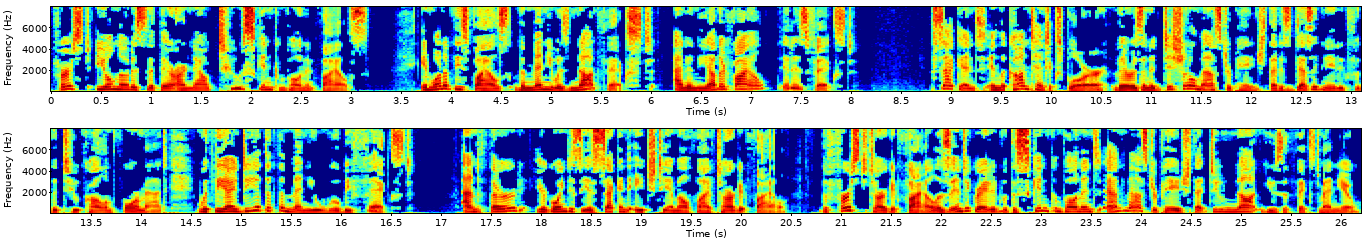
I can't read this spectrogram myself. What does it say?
First, you'll notice that there are now two skin component files. In one of these files, the menu is not fixed, and in the other file, it is fixed. Second, in the Content Explorer, there is an additional master page that is designated for the two-column format, with the idea that the menu will be fixed. And third, you're going to see a second HTML5 target file. The first target file is integrated with the skin component and master page that do not use a fixed menu.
